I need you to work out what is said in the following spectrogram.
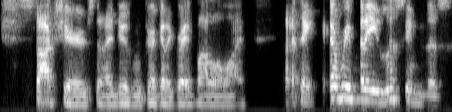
stock shares than I do from drinking a great bottle of wine. And I think everybody listening to this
